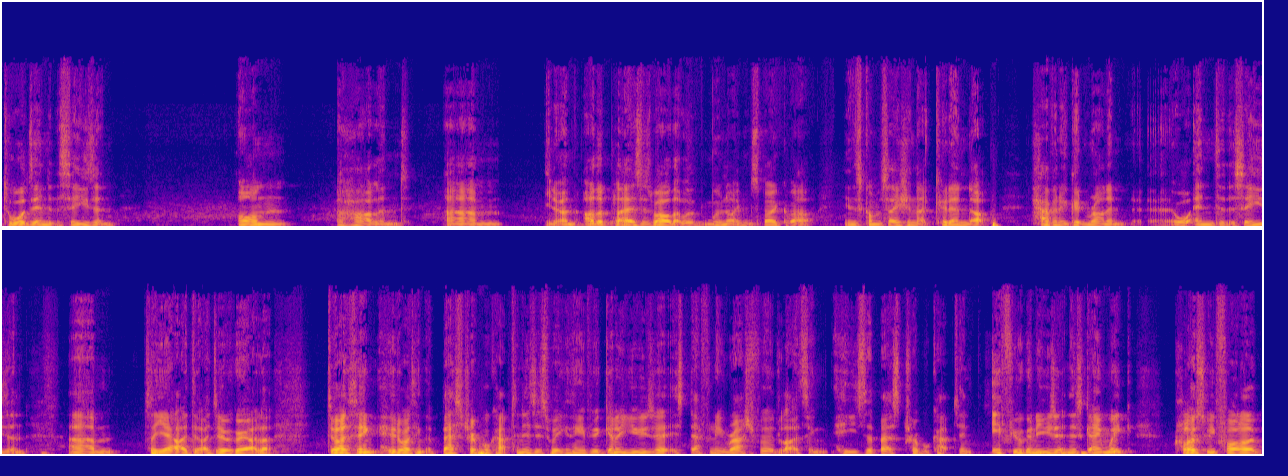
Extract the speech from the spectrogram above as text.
towards the end of the season on a Haaland, um, you know, and other players as well that we've, we've not even spoke about in this conversation that could end up having a good run and or end to the season. Um, so yeah, I do, I do agree. I, do I think who do I think the best triple captain is this week? I think if you're going to use it, it's definitely Rashford. Like I think he's the best triple captain if you're going to use it in this game week. Closely followed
